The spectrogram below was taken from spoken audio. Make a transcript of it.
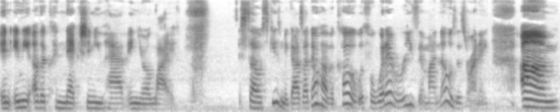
in any other connection you have in your life. So, excuse me, guys, I don't have a code, but for whatever reason, my nose is running. Um,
